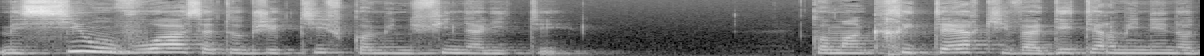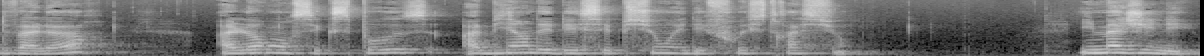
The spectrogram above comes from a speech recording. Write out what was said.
Mais si on voit cet objectif comme une finalité, comme un critère qui va déterminer notre valeur, alors on s'expose à bien des déceptions et des frustrations. Imaginez,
